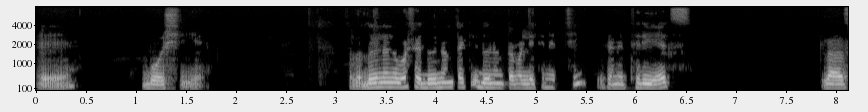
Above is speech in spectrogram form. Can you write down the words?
এ বসিয়ে। চলো দুই নং এ বসে দুই নংটা কি? দুই নংটা আমরা লিখে নিচ্ছি। এখানে three x plus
